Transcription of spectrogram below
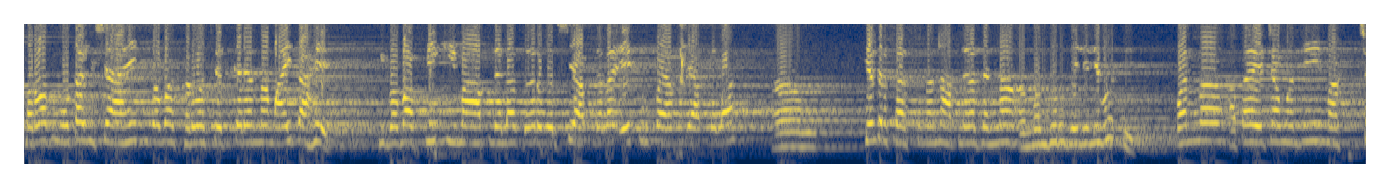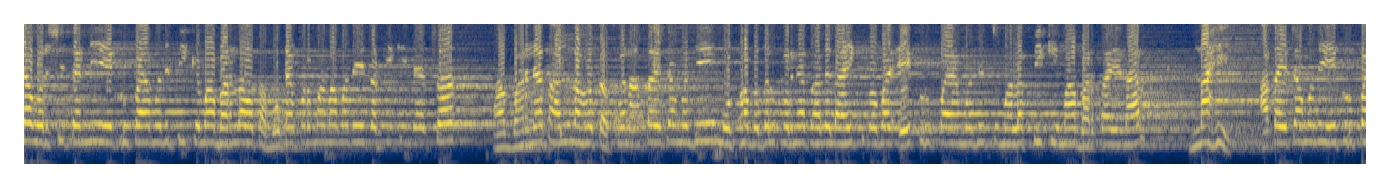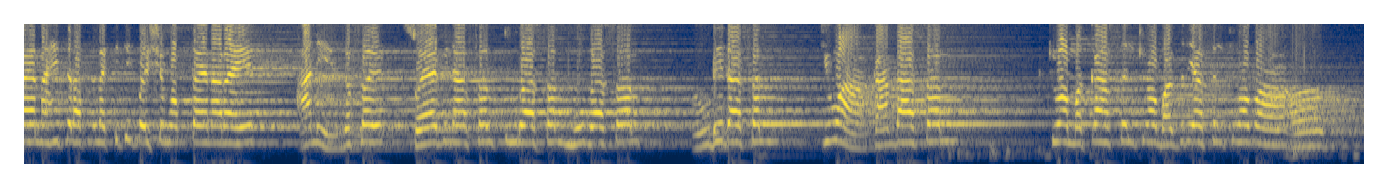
सर्वात मोठा विषय आहे की बाबा सर्व शेतकऱ्यांना माहीत आहे की बाबा पीक विमा आपल्याला दरवर्षी आपल्याला एक रुपयामध्ये आपल्याला केंद्र शासनानं आपल्याला त्यांना मंजुरी दिलेली होती. पण आता याच्यामध्ये मागच्या वर्षी त्यांनी एक रुपयामध्ये पीक विमा भरला होता. मोठ्या प्रमाणामध्ये याचा पीक विम्याचं भरण्यात आलेला होता. पण आता याच्यामध्ये मोठा बदल करण्यात आलेला आहे की बाबा एक रुपयामध्ये तुम्हाला पीक विमा भरता येणार नाही. आता याच्यामध्ये एक रुपया नाही तर आपल्याला किती पैसे मोजता येणार आहेत? आणि जसं सोयाबीन असेल तूर असेल मूग असेल उडीद असेल किंवा कांदा असेल किंवा मका असेल किंवा बाजरी असेल किंवा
